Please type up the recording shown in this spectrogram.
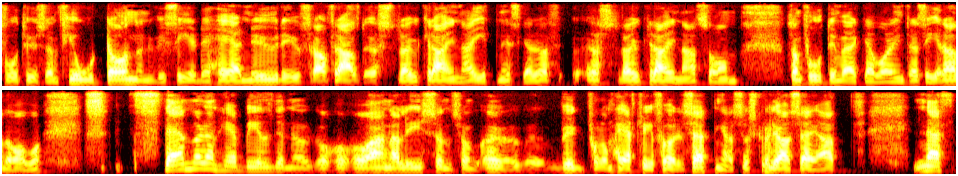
2014 vi ser det här nu. Det är ju framförallt östra Ukraina, etniska östra Ukraina som, som Putin verkar vara intresserad av. Och stämmer den här bilden och, och, och analysen som byggd på de här tre förutsättningarna så skulle jag säga att näst,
